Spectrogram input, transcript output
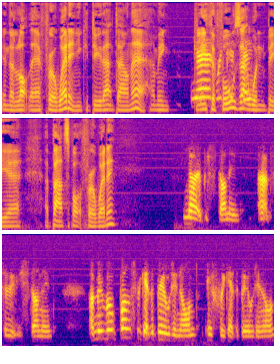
in the lot there for a wedding, you could do that down there. I mean, yeah, Golitha Falls, that do. wouldn't be a, a bad spot for a wedding. No, it'd be stunning. Absolutely stunning. I mean, well, once we get the building on, if we get the building on,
